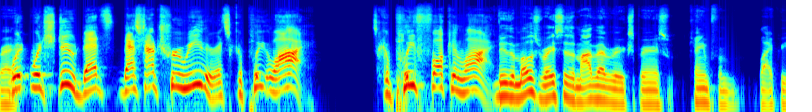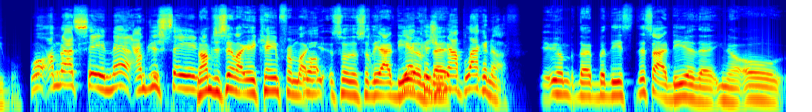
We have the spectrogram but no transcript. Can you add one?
Right. Which, which, dude, that's that's not true either. It's a complete lie. It's a complete fucking lie. Dude, the most racism I've ever experienced came from black people. Well, I'm not saying that. I'm just saying, No, I'm just saying like it came from like Well, so so the idea of because you're not black enough. you know, the, but this this idea that you know oh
